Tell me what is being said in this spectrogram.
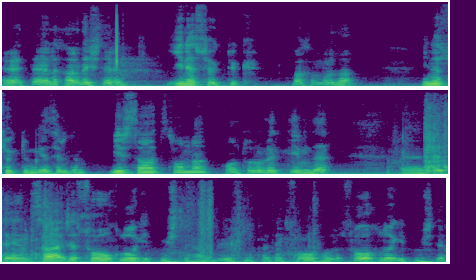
Evet değerli kardeşlerim yine söktük. Bakın burada. Yine söktüm getirdim. Bir saat sonra kontrol ettiğimde e, peteğin sadece soğukluğu gitmişti. Hani biliyorsunuz petek soğuk olur. Soğukluğu gitmişti.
